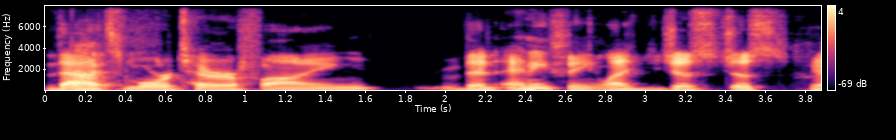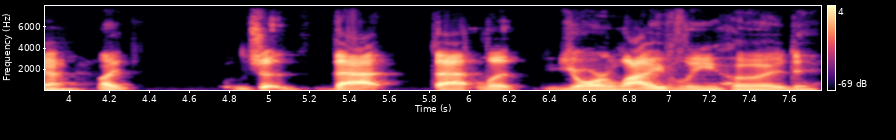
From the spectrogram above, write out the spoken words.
that's more terrifying than anything. Like just just Yeah. like that that li- your livelihood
